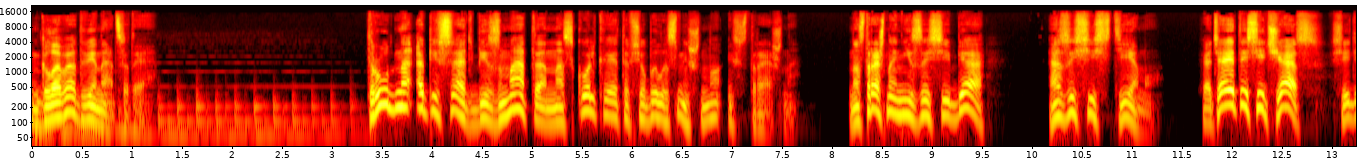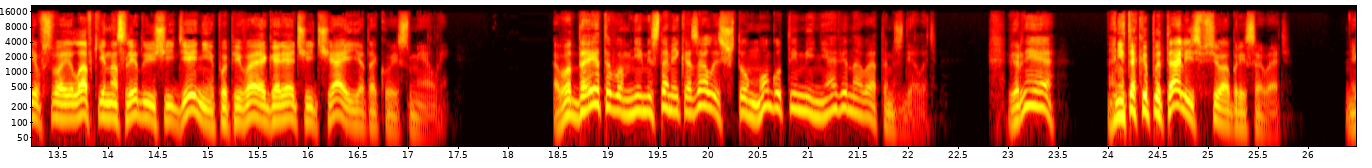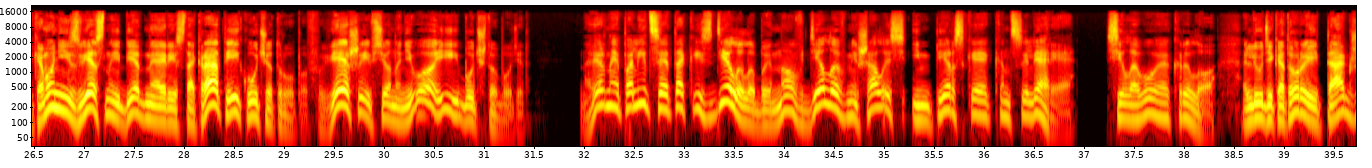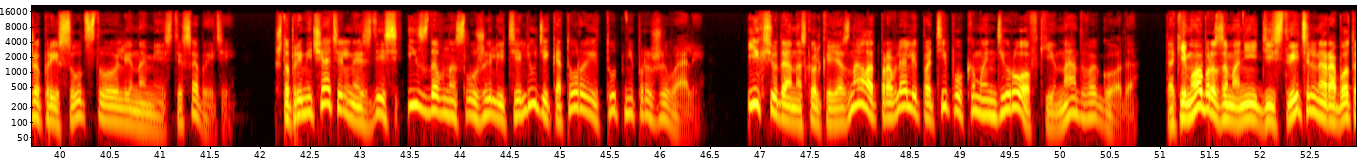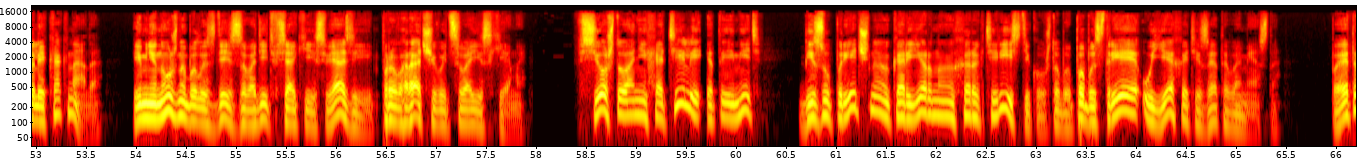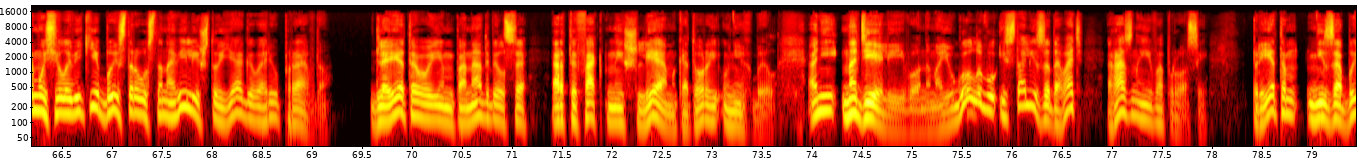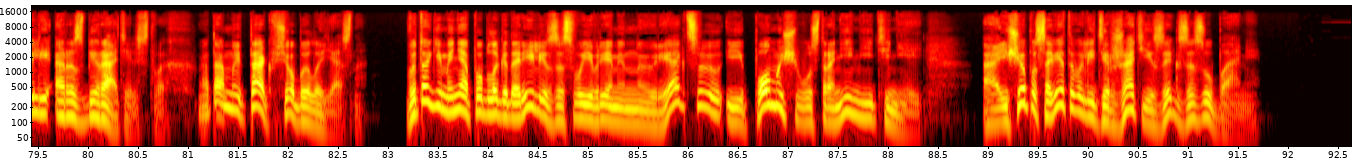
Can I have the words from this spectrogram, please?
Глава 12 Трудно описать без мата, насколько это все было смешно и страшно. Но страшно не за себя, а за систему. Хотя это сейчас, сидя в своей лавке на следующий день и попивая горячий чай, я такой смелый. А вот до этого мне местами казалось, что могут и меня виноватым сделать. Вернее, они так и пытались все обрисовать. Никому неизвестный бедный аристократ и куча трупов. Вешай все на него и будь что будет. Наверное, полиция так и сделала бы, но в дело вмешалась имперская канцелярия, силовое крыло, люди которые также присутствовали на месте событий. Что примечательно, здесь издавна служили те люди, которые тут не проживали. Их сюда, насколько я знал, отправляли по типу командировки на два года. Таким образом, они действительно работали как надо. Им не нужно было здесь заводить всякие связи и проворачивать свои схемы. Все, что они хотели, это иметь безупречную карьерную характеристику, чтобы побыстрее уехать из этого места. Поэтому силовики быстро установили, что я говорю правду. Для этого им понадобился артефактный шлем, который у них был. Они надели его на мою голову и стали задавать разные вопросы. При этом не забыли о разбирательствах, а там и так все было ясно. В итоге меня поблагодарили за своевременную реакцию и помощь в устранении теней, а еще посоветовали держать язык за зубами.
